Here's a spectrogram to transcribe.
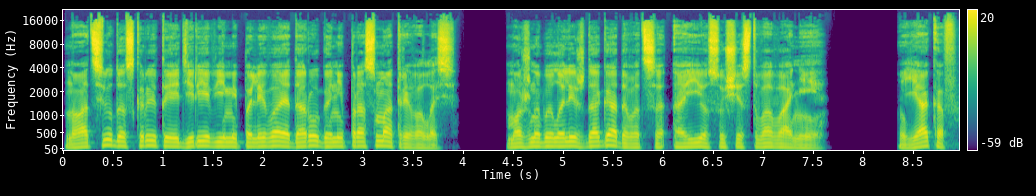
Но отсюда скрытая деревьями полевая дорога не просматривалась. Можно было лишь догадываться о ее существовании. Яков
